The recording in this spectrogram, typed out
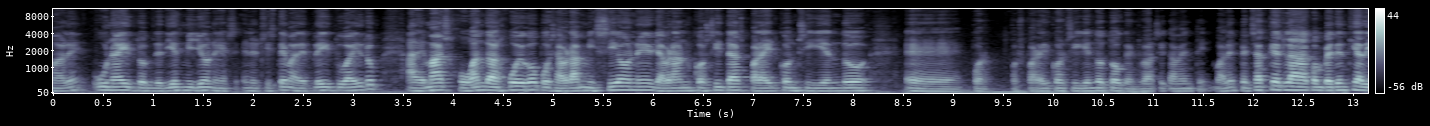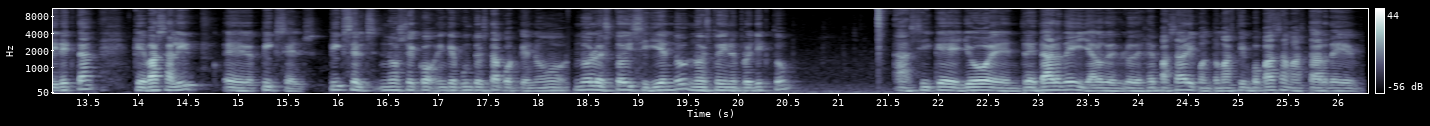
¿vale? Un airdrop de 10 millones en el sistema de Play to Airdrop. Además, jugando al juego, pues habrán misiones y habrán cositas para ir consiguiendo, eh, bueno, pues para ir consiguiendo tokens, básicamente, ¿vale? Pensad que es la competencia directa que va a salir eh, Pixels. Pixels no sé en qué punto está porque no, no lo estoy siguiendo, no estoy en el proyecto, Así que yo entré tarde y ya lo, dejé pasar y cuanto más tiempo pasa, más tarde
